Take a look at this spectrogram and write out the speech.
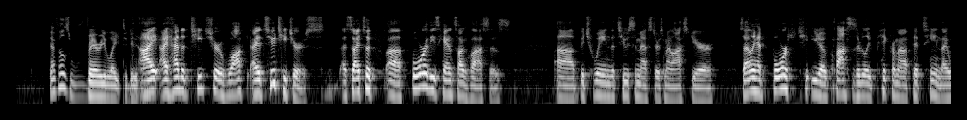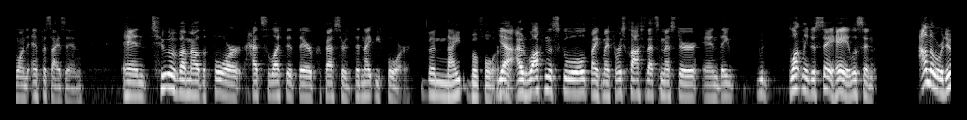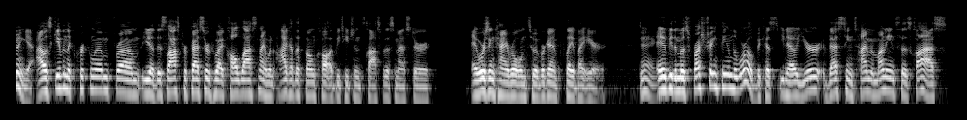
That feels very late to do that. I, I had a teacher walk. I had two teachers, so I took uh, four of these hands-on classes uh, between the two semesters my last year. So I only had four, you know, classes to really pick from out of fifteen that I wanted to emphasize in, and two of them out of the four had selected their professor the night before. the night before. Yeah, I would walk in the school, like my first class of that semester, and they bluntly just say, "Hey, listen, I don't know what we're doing yet. I was given the curriculum from you know this last professor who I called last night when I got the phone call. I'd be teaching this class for the semester, and we're just gonna kind of roll into it. We're gonna play it by ear. Dang. And it'd be the most frustrating thing in the world because you know you're investing time and money into this class.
